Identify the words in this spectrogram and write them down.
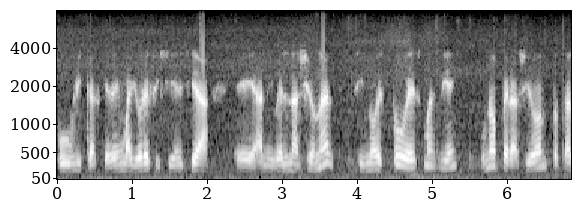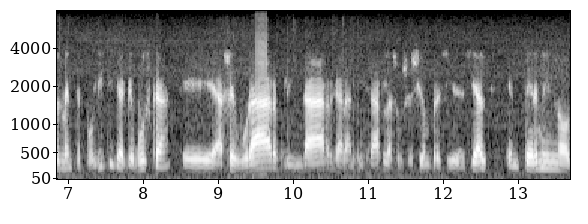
públicas que den mayor eficiencia eh, a nivel nacional sino esto es más bien una operación totalmente política que busca eh, asegurar, blindar, garantizar la sucesión presidencial en términos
